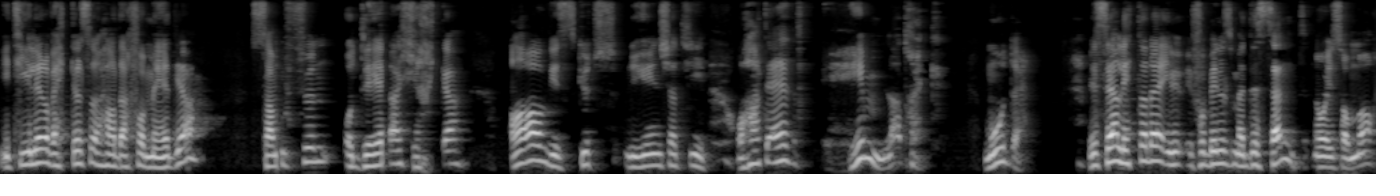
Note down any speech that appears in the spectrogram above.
I tidligere vekkelser har derfor media, samfunn og deler av kirka avvist Guds nye initiativ og hatt et himla trøkk mot det. Vi ser litt av det i, i forbindelse med Descent nå i sommer.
